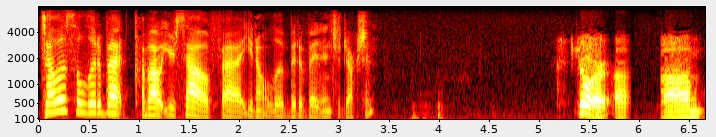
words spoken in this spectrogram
tell us a little bit about yourself. Uh, you know, a little bit of an introduction. Sure. Uh, um,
